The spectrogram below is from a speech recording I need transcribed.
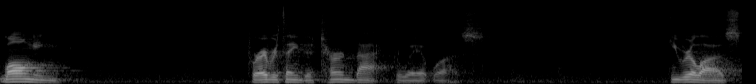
longing for everything to turn back the way it was. He realized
